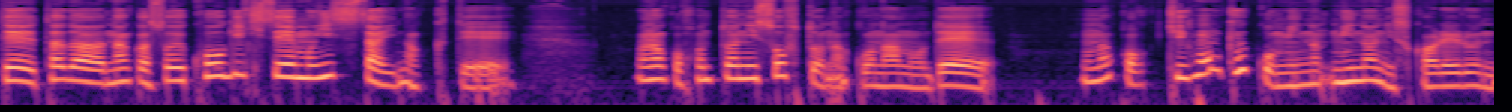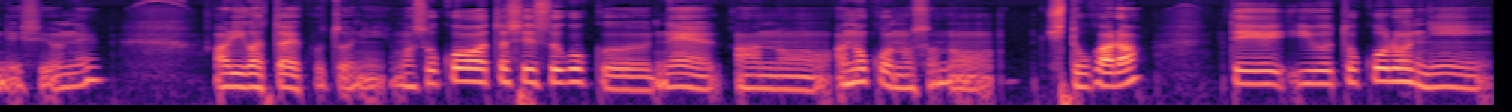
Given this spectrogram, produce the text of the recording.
て、ただなんかそういう攻撃性も一切なくて、なんか本当にソフトな子なので、もうなんか基本結構みんな、みんなに好かれるんですよね。ありがたいことに。まあ、そこは私すごくね、あの、あの子のその人柄っていうところに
